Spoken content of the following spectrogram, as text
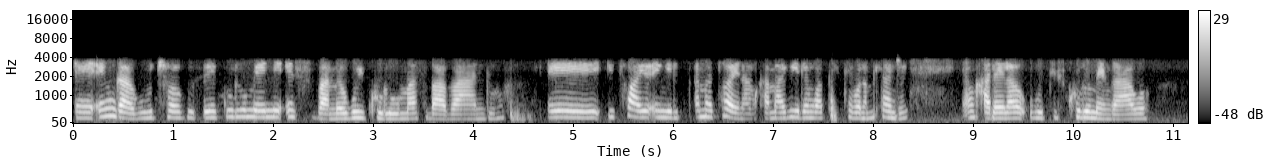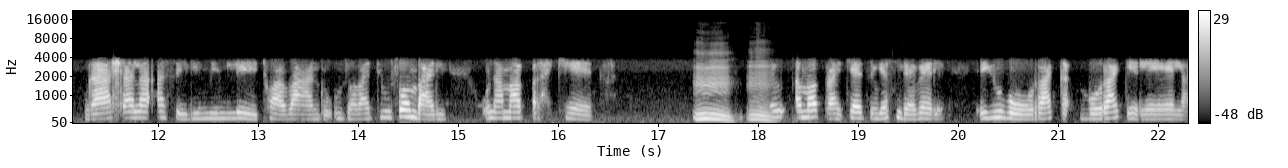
Eh engakutsho kusekulumeni esivame ukuyikhuluma sibabantu. Eh ithwayo engil amathwayo namkha amabili engiwaphetheko namhlanje engikhalela ukuthi sikhulume ngawo. Ngahlala aselimini lethu abantu uzwa bathi usombali unama brackets mm, mm. ama brackets ngesindebele eyubo boragelela.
